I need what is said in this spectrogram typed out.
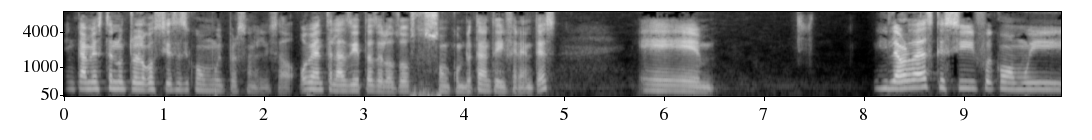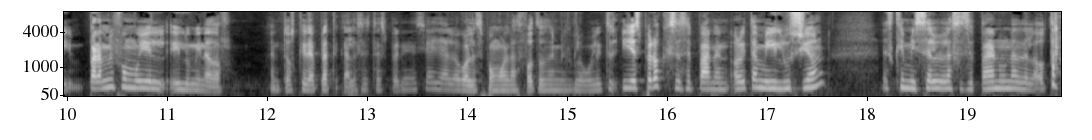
En cambio este nutriólogo sí es así como muy personalizado. Obviamente las dietas de los dos son completamente diferentes. Eh, y la verdad es que sí fue como muy, para mí fue muy il- iluminador. Entonces quería platicarles esta experiencia, ya luego les pongo las fotos de mis globulitos y espero que se separen. Ahorita mi ilusión es que mis células se separen una de la otra.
